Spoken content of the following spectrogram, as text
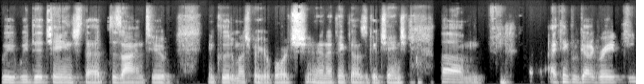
we, we did change that design to include a much bigger porch and I think that was a good change. Um, I think we've got a great,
